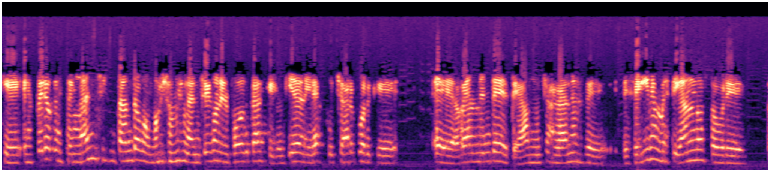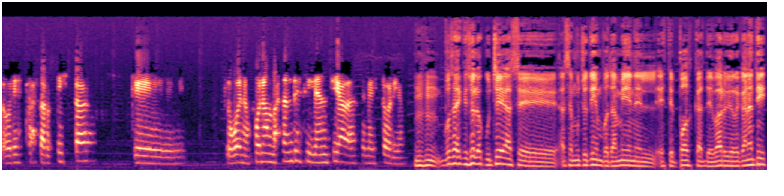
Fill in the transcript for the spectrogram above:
que espero que se enganchen tanto como yo me enganché con el podcast, que lo quieran ir a escuchar porque eh, realmente te da muchas ganas de, seguir investigando sobre, sobre estas artistas que, que bueno, fueron bastante silenciadas en la historia. Vos sabés que yo lo escuché hace hace mucho tiempo también, el, este podcast de Barbie Recanati,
